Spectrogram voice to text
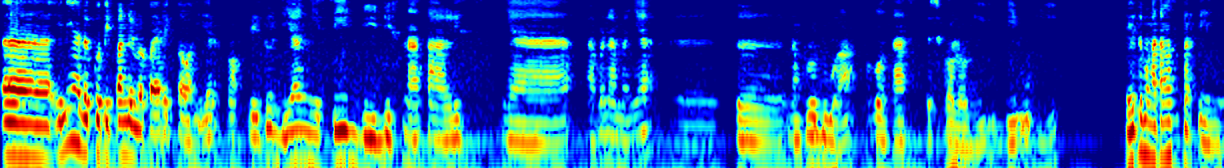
uh, ini ada kutipan dari Bapak Erick Thohir. Waktu itu dia ngisi di disnatalisnya apa namanya uh, ke 62 Fakultas Psikologi di UI. Dia itu mengatakan seperti ini.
